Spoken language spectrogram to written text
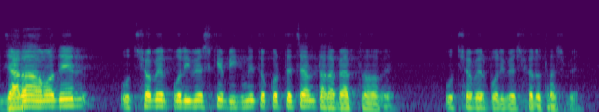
যারা আমাদের উৎসবের পরিবেশকে বিঘ্নিত করতে চান, তারা ব্যর্থ হবে। উৎসবের পরিবেশ ফেরত আসবে।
